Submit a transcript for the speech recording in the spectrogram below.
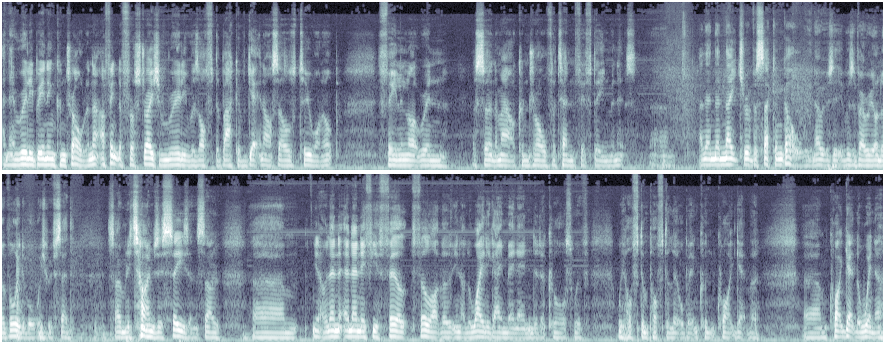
and then really being in control. And that, I think the frustration really was off the back of getting ourselves 2 1 up, feeling like we're in a certain amount of control for 10 15 minutes. Um, and then the nature of a second goal, you know, it was, it was very unavoidable, which we've said so many times this season. So, um, you know, and then and then if you feel feel like the you know the way the game then ended, of course, with we huffed and puffed a little bit and couldn't quite get the um, quite get the winner,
